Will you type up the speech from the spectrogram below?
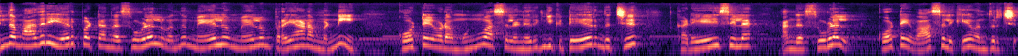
இந்த மாதிரி ஏற்பட்ட அந்த சுழல் வந்து மேலும் மேலும் பிரயாணம் பண்ணி கோட்டையோட முன்வாசலை நெருங்கிக்கிட்டே இருந்துச்சு. கடைசியில் அந்த சுழல் கோட்டை வாசலுக்கே வந்துருச்சு.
